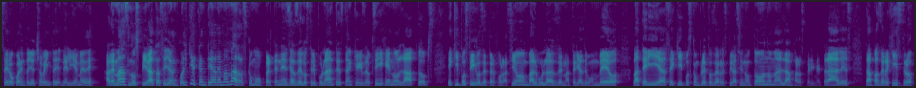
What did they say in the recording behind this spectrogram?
04820 del IMB. Además, los piratas se llevan cualquier cantidad de mamadas, como pertenencias de los tripulantes, tanques de oxígeno, laptops, equipos fijos de perforación, válvulas de material de bombeo, baterías, equipos completos de respiración autónoma, lámparas perimetrales, tapas de registro,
